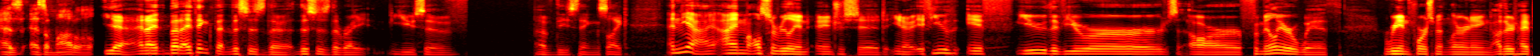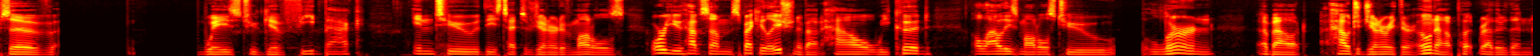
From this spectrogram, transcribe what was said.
as as a model. Yeah, and I but I think that this is the this is the right use of of these things. Like, and yeah, I, I'm also really interested. You know, if you if you the viewers are familiar with reinforcement learning, other types of ways to give feedback into these types of generative models, or you have some speculation about how we could allow these models to learn about how to generate their own output rather than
